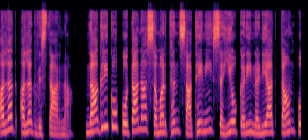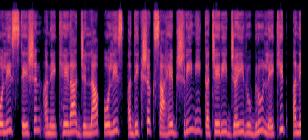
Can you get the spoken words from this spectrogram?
અલગ અલગ વિસ્તારના નાગરિકો પોતાના સમર્થન સાથેની સહીઓ કરી નડિયાદ ટાઉન પોલીસ સ્ટેશન અને ખેડા જિલ્લા પોલીસ અધિક્ષક સાહેબ શ્રીની કચેરી જઈ રૂબરૂ લેખિત અને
